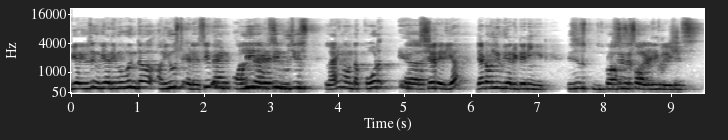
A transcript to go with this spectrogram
we are using, we are removing the unused adhesive and only the adhesive which is lying on the core uh, shell area, that only we are retaining it. This is process is called reticulations.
